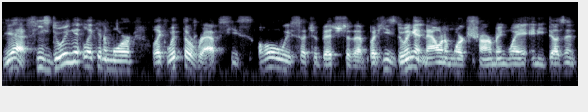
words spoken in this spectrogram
Yes, he's doing it like in a more like with the refs. He's always such a bitch to them, but he's doing it now in a more charming way, and he doesn't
